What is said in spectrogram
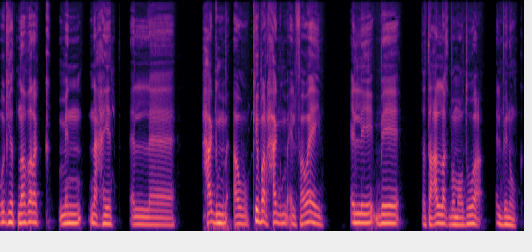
وجهة نظرك من ناحية حجم أو كبر حجم الفوائد اللي بتتعلق بموضوع البنوك؟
